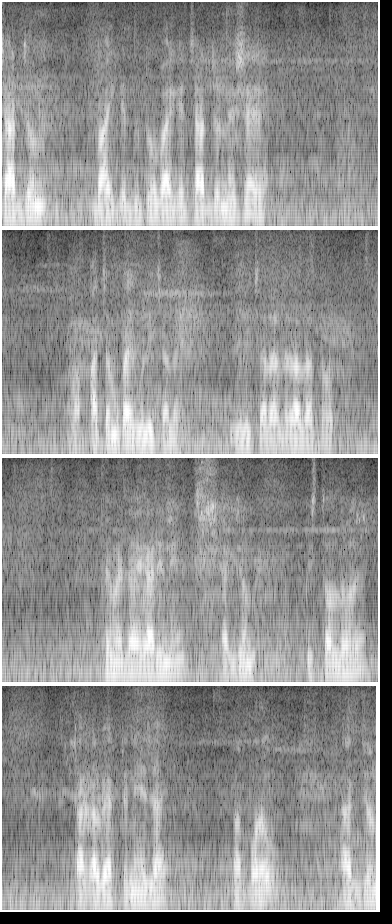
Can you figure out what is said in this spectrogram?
চারজন বাইকে, দুটো বাইকে, চারজন এসে আচমকায় গুলি চালায়। গুলি চালালে দাদা তো থেমে যায় গাড়ি নিয়ে, একজন পিস্তল ধরে টাকার ব্যাগটা নিয়ে যায়, তারপরেও একজন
